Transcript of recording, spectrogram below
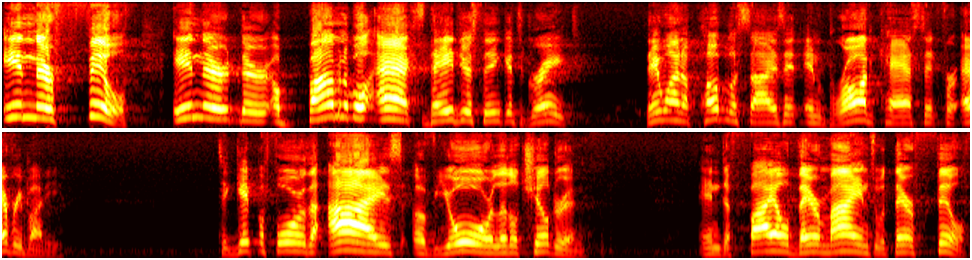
in their filth, in their, their abominable acts. They just think it's great. They want to publicize it and broadcast it for everybody to get before the eyes of your little children and defile their minds with their filth.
